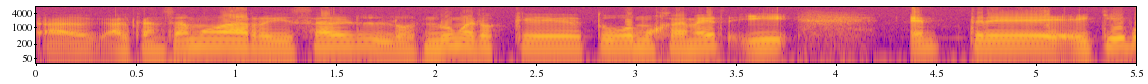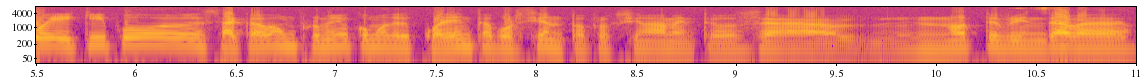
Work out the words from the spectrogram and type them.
alcanzamos a revisar los números que tuvo Mohamed y entre equipo y equipo sacaba un promedio como del 40% aproximadamente, o sea, no te brindaba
